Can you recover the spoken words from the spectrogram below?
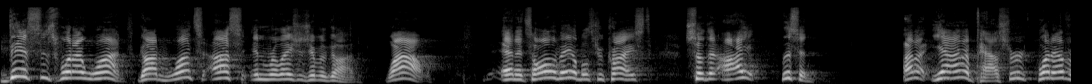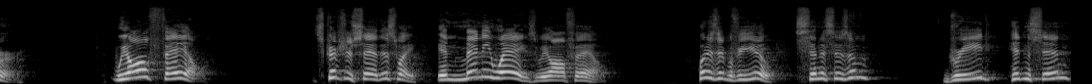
This is what I want. God wants us in relationship with God. Wow. And it's all available through Christ so that I, listen, I'm a, yeah, I'm a pastor, whatever. We all fail. Scriptures say it this way in many ways, we all fail. What is it for you? Cynicism? Greed? Hidden sin?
